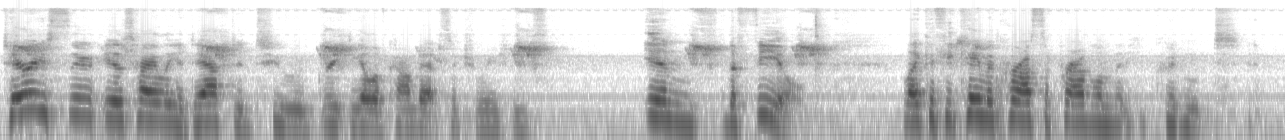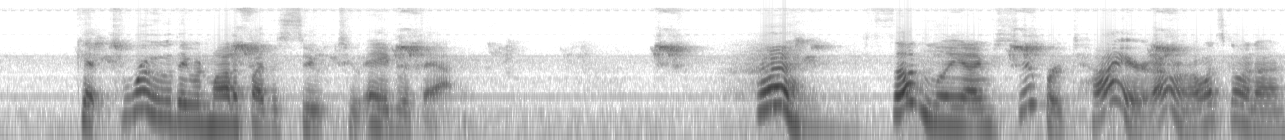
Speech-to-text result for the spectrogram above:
Terry's suit is highly adapted to a great deal of combat situations in the field. Like if he came across a problem that he couldn't get through, they would modify the suit to aid with that. Suddenly, I'm super tired. I don't know what's going on.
